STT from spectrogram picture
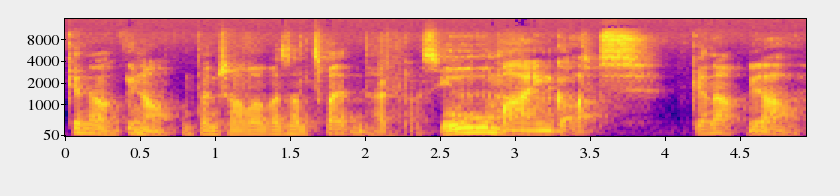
Genau. Genau. Und, und dann schauen wir, was am zweiten Tag passiert. Oh mein Gott. Genau. Ja.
